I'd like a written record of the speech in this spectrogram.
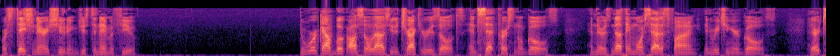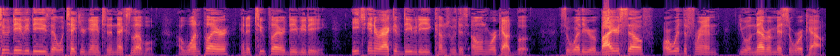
or stationary shooting, just to name a few. The workout book also allows you to track your results and set personal goals, and there is nothing more satisfying than reaching your goals. There are two DVDs that will take your game to the next level a one player and a two player DVD. Each interactive DVD comes with its own workout book, so whether you are by yourself or with a friend, you will never miss a workout.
